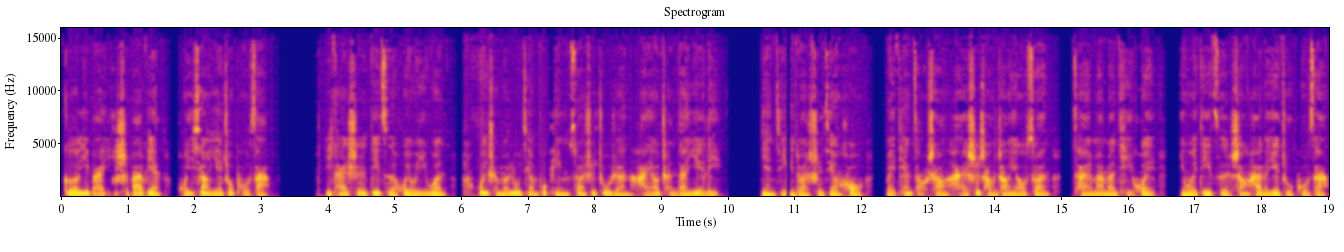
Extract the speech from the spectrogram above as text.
各一百一十八遍，回向业主菩萨。一开始弟子会有疑问：为什么路见不平算是助人，还要承担业力？念经一段时间后，每天早上还是常常腰酸，才慢慢体会。因为弟子伤害了业主菩萨，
